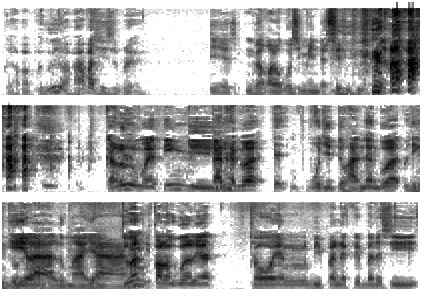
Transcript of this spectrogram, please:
gak apa-apa. Gue gak apa-apa sih sebenarnya. iya sih. enggak kalau gue sih minder sih Kalau lumayan tinggi. karena gue eh, puji Tuhannya gue Puji tinggi Tuhan. lah lumayan Cuman kalau gue lihat cowok yang lebih pendek daripada si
